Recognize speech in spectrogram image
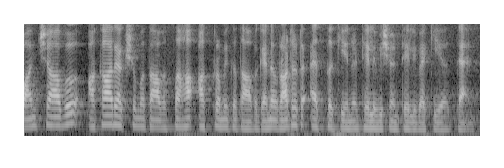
වංචාව අකාර්යක්ෂමතාව සහ අක්‍රමිකතාව ගැන රටට ඇත්ත කියන ටෙලිවිෂන් ටෙලිවැකිය දැන්.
